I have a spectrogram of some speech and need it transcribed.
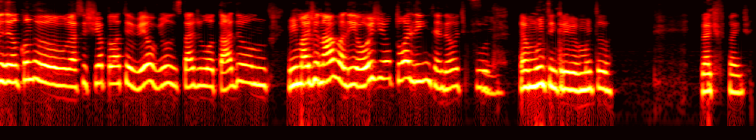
eu, quando eu assistia pela TV, eu vi os estádios lotados, eu me imaginava ali. Hoje eu tô ali, entendeu? Tipo, Sim. é muito incrível, muito gratificante.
